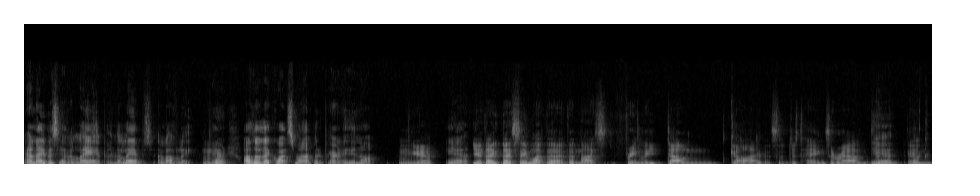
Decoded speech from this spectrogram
Our neighbours have a lab, and the labs are lovely. Appar- I thought they're quite smart, but apparently they're not. Mm, yeah. Yeah. Yeah, they, they seem like the, the nice, friendly, dumb guy that sort of just hangs around. Yeah, And, and like,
